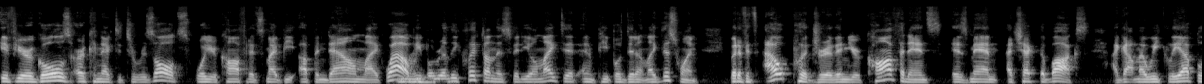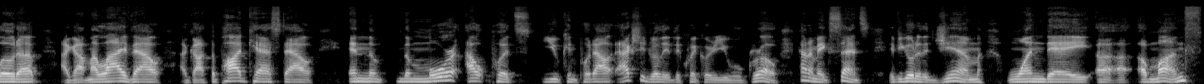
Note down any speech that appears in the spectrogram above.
if your goals are connected to results well your confidence might be up and down like wow mm. people really clicked on this video and liked it and people didn't like this one. But if it's output driven your confidence is man i checked the box. I got my weekly upload up. I got my live out. I got the podcast out and the the more outputs you can put out actually really the quicker you will grow. Kind of makes sense. If you go to the gym one day uh, a month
